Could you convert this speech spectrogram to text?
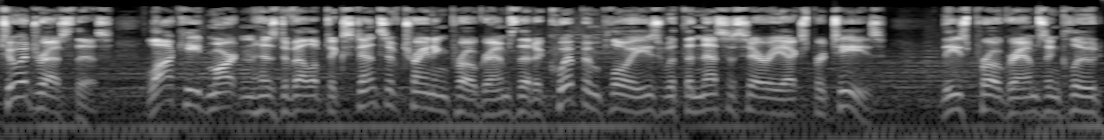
To address this, Lockheed Martin has developed extensive training programs that equip employees with the necessary expertise. These programs include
